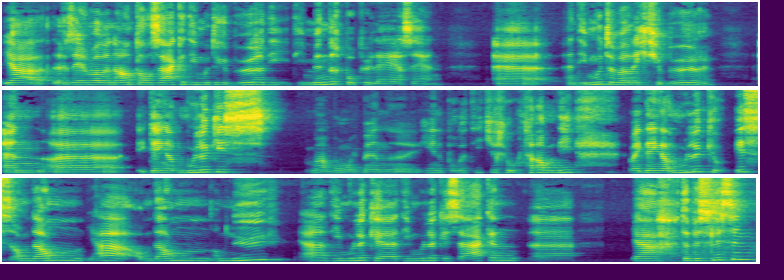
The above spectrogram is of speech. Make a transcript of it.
ja, er zijn wel een aantal zaken die moeten gebeuren die, die minder populair zijn. Uh, en die moeten wel echt gebeuren. En uh, ik denk dat het moeilijk is maar bon, ik ben uh, geen politieker, hoegenaamd niet. Maar ik denk dat het moeilijk is om dan, ja, om dan, om nu, ja, die moeilijke, die moeilijke zaken, ja, te beslissen.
